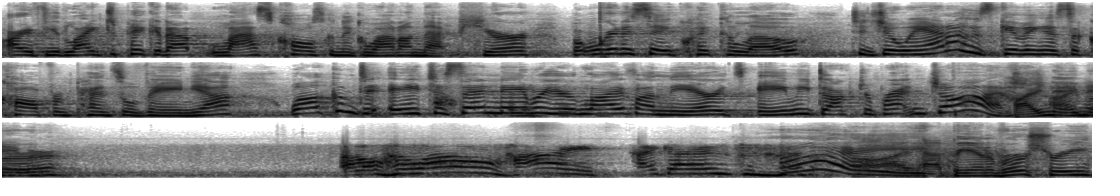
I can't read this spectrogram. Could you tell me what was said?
All right, if you'd like to pick it up, last call is going to go out on that pure. But we're going to say a quick hello to Joanna, who's giving us a call from Pennsylvania. Welcome to HSN Neighbor. You're live on the air. It's Amy, Dr. Brent, and Josh. Hi, neighbor. Oh, hello. Hi. Hi, guys. Hi. Happy anniversary.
